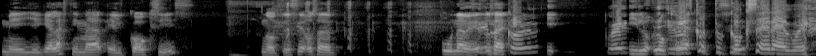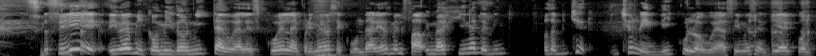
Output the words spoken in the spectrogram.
Me llegué a lastimar el coxis, nótese, o sea, una vez, Sí, o sea, y- Güey, y lo- lo que- ibas con tu sí. coxera, güey. Sí, iba mi, con mi donita, güey, a la escuela, en primero de secundaria. Hazme el favor. Imagínate, o sea, pinche, pinche ridículo, güey. Así me sentía con,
